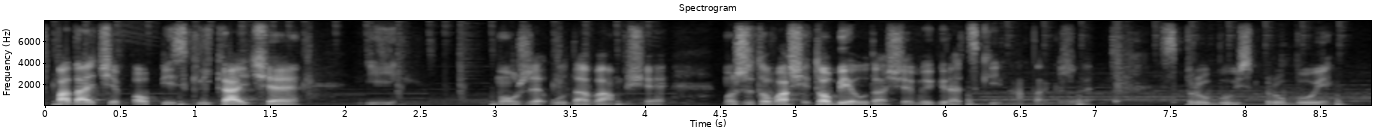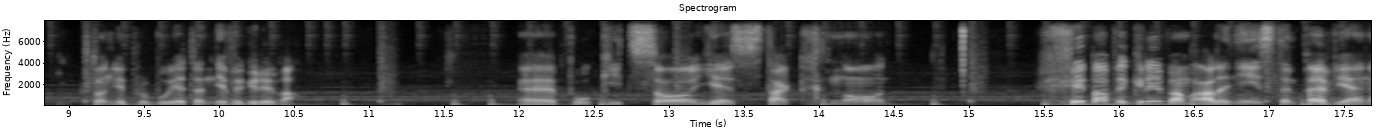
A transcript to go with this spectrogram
wpadajcie w opis, klikajcie i może uda Wam się, może to właśnie Tobie uda się wygrać skina, także spróbuj, spróbuj. Kto nie próbuje, ten nie wygrywa. E, Póki co jest tak, no chyba wygrywam, ale nie jestem pewien.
